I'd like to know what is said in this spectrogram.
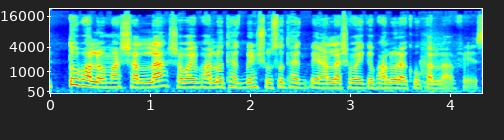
এত ভালো, মাশাল্লাহ, সবাই ভালো থাকবেন, সুস্থ থাকবেন, আল্লাহ সবাইকে ভালো রাখুক, আল্লাহ হাফেজ।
